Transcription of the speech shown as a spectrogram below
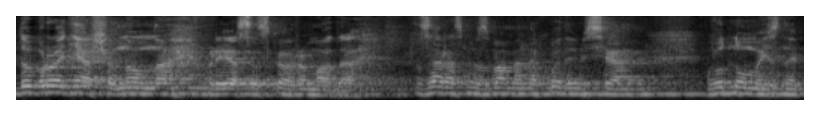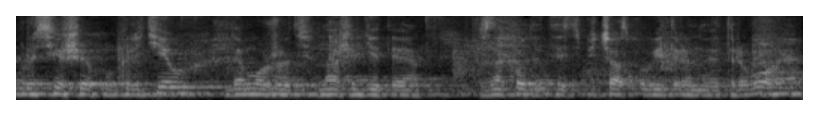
Доброго дня, шановна Бриясовська громада. Зараз ми з вами знаходимося в одному із найпростіших укриттів, де можуть наші діти знаходитись під час повітряної тривоги.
